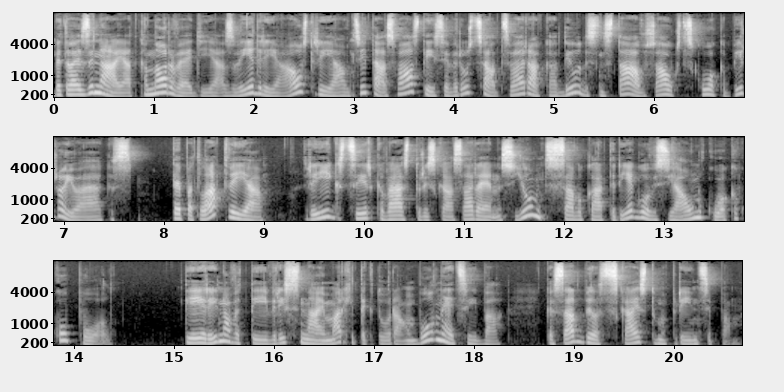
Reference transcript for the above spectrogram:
bet vai zinājāt, ka Norvēģijā, Zviedrijā, Austrijā un citās valstīs jau ir uzceltas vairāk kā 20 stāvus augstas koka biroju ēkas? Tepat Latvijā Rīgas cirka vēsturiskās arēnas jumts savukārt ir ieguvis jaunu koka kupolu. Tie ir inovatīvi risinājumi arhitektūrā un būvniecībā, kas atbilst skaistuma principam.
